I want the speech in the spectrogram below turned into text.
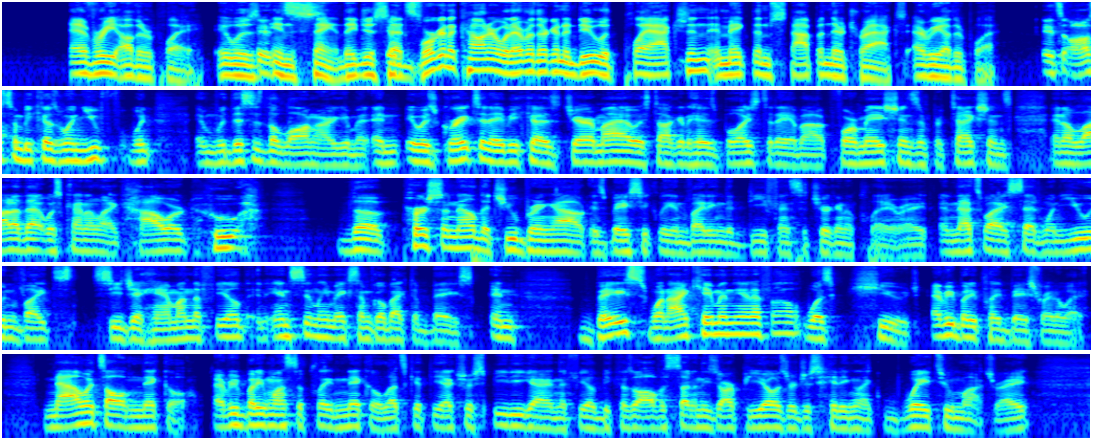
every other play. It was It's- insane. They just said, we're going to counter whatever they're going to do with play action and make them stop in their tracks every other play. It's awesome because when you when and this is the long argument, and it was great today because Jeremiah was talking to his boys today about formations and protections, and a lot of that was kind of like Howard, who the personnel that you bring out is basically inviting the defense that you're going to play, right? And that's why I said when you invite CJ Ham on the field, it instantly makes them go back to base. And base, when I came in the NFL, was huge. Everybody played base right away. Now it's all nickel. Everybody wants to play nickel. Let's get the extra speedy guy in the field because all of a sudden these RPOs are just hitting like way too much, right?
